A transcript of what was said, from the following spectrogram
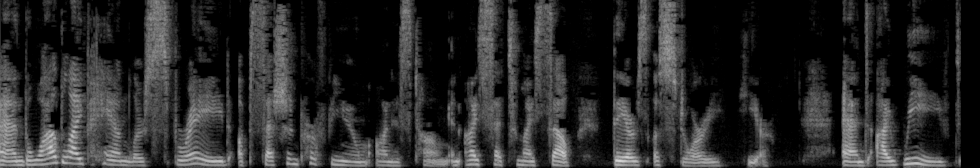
And the wildlife handler sprayed obsession perfume on his tongue. And I said to myself, there's a story here and I weaved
